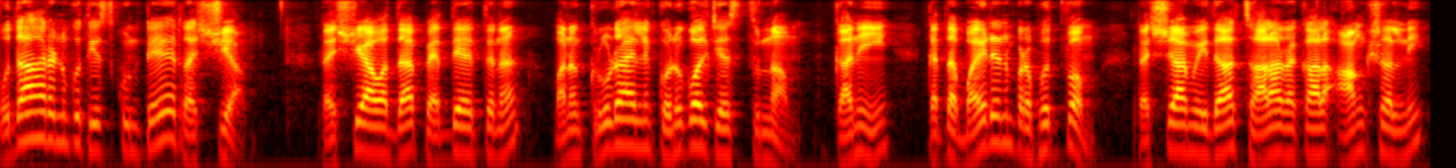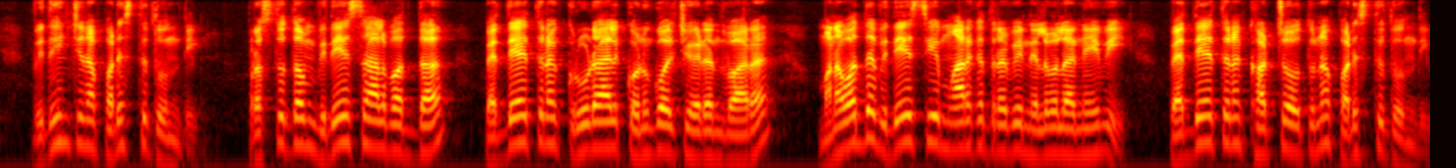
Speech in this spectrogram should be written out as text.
ఉదాహరణకు తీసుకుంటే రష్యా. రష్యా వద్ద పెద్ద ఎత్తున మనం క్రూడాయిల్ని కొనుగోలు చేస్తున్నాం. కానీ గత బైడెన్ ప్రభుత్వం రష్యా మీద చాలా రకాల ఆంక్షల్ని విధించిన పరిస్థితి ఉంది. ప్రస్తుతం విదేశాల వద్ద పెద్ద ఎత్తున క్రూడాయిల్ కొనుగోలు చేయడం ద్వారా మన వద్ద విదేశీ మారక ద్రవ్య నిల్వలనేవి పెద్ద ఎత్తున ఖర్చు అవుతున్న పరిస్థితి ఉంది.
